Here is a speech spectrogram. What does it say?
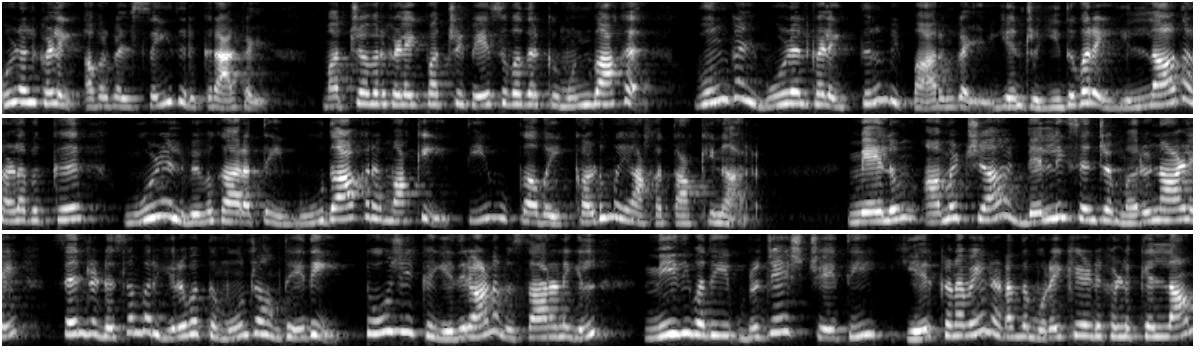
ஊழல்களை அவர்கள் செய்திருக்கிறார்கள். மற்றவர்களை பற்றி பேசுவதற்கு முன்பாக உங்கள் ஊழல்களை திரும்பி பாருங்கள் என்று இதுவரை இல்லாத அளவுக்கு ஊழல் விவகாரத்தை பூதாகரமாக்கி திமுகவை கடுமையாக தாக்கினார். மேலும் அமித்ஷா டெல்லி சென்ற மறுநாளே சென்ற டிசம்பர் இருபத்தி மூன்றாம் தேதி டூ ஜிக்கு எதிரான விசாரணையில் நீதிபதி பிரிஜேஷ் சேத்தி ஏற்கனவே நடந்த முறைகேடுகளுக்கெல்லாம்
